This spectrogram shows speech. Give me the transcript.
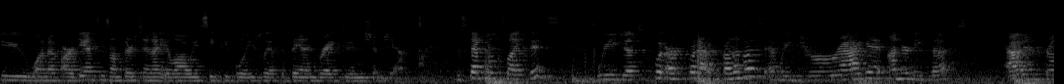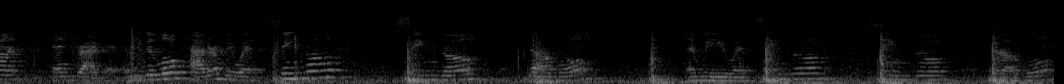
to one of our dances on Thursday night, you'll always see people usually at the band break doing the Shim Sham. The step looks like this. We just put our foot out in front of us and we drag it underneath us, out in front, and drag it. And we did a little pattern. We went single, single, double, and we went single, single, double.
